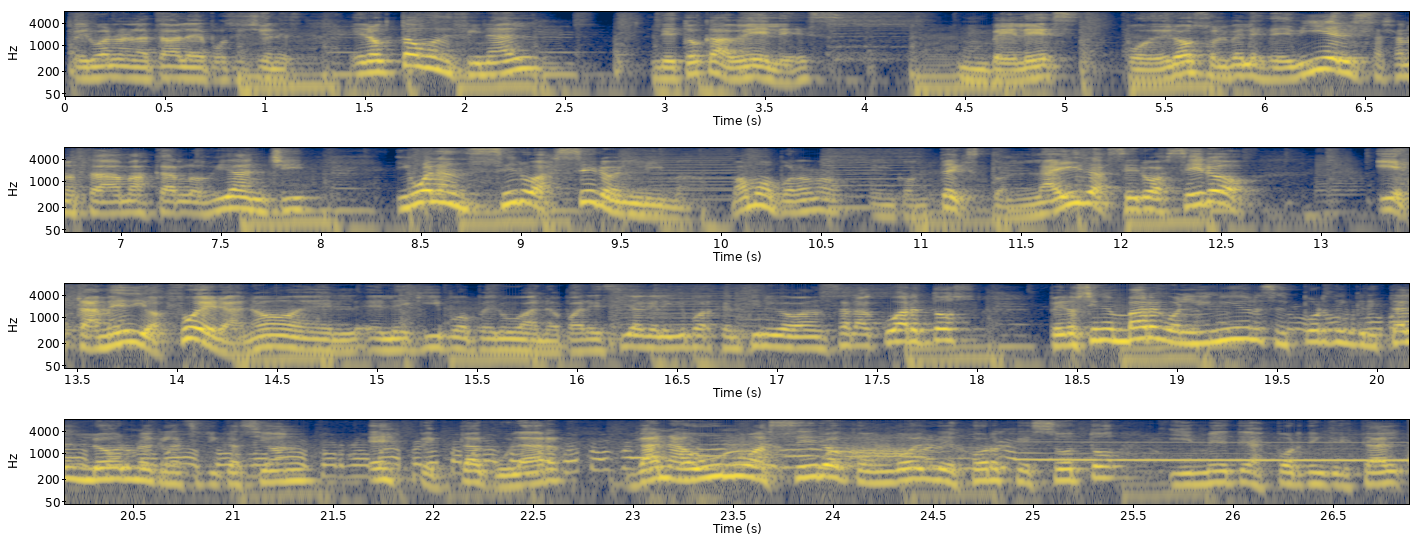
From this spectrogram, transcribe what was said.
peruano en la tabla de posiciones. En octavos de final le toca a Vélez, un Vélez poderoso, el Vélez de Bielsa, ya no estaba más Carlos Bianchi. Igualan 0 a 0 en Lima. Vamos a ponernos en contexto. En la ida 0 a 0 y está medio afuera, ¿no? El, equipo peruano. Parecía que el equipo argentino iba a avanzar a cuartos, pero sin embargo, en Liniers Sporting Cristal logra una clasificación espectacular. Gana 1 a 0 con gol de Jorge Soto y mete a Sporting Cristal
